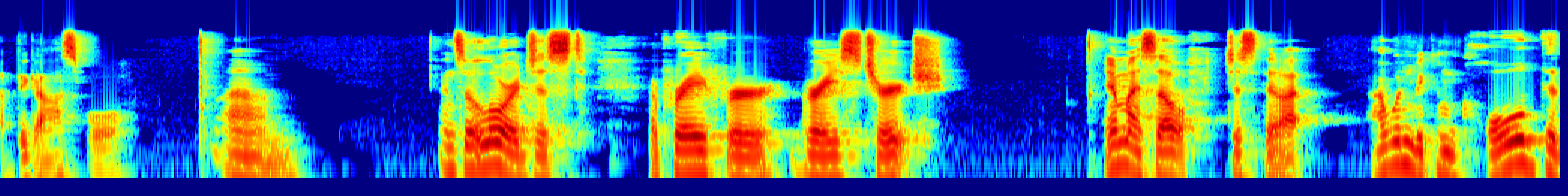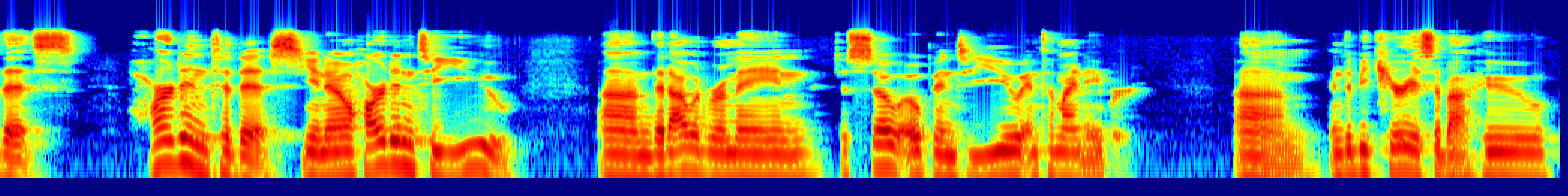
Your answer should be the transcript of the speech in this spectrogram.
of the gospel. Um, and so, Lord, just I pray for Grace Church and myself, just that I, I wouldn't become cold to this, hardened to this, you know, hardened to you, um, that I would remain just so open to you and to my neighbor, um, and to be curious about who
